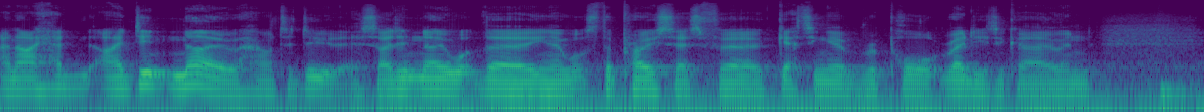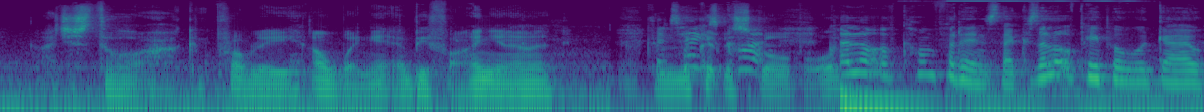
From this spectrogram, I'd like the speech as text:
And I had, I didn't know how to do this. I didn't know what the, you know, what's the process for getting a report ready to go. And I just thought "Oh, I could probably, I'll wing it. It'll be fine, you know. I can It look at the scoreboard. A lot of confidence there, because a lot of people would go,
